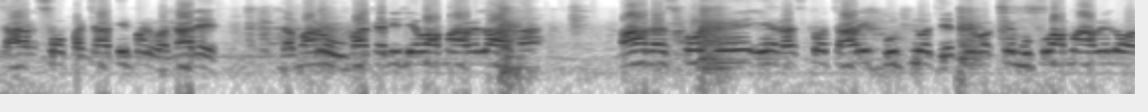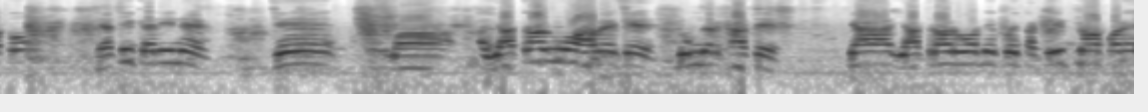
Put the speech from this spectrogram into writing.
ચારસો પચાસથી પણ વધારે દબાણો ઊભા કરી દેવામાં આવેલા હતા. આ રસ્તો છે, એ રસ્તો ચાલીસ ફૂટનો જે તે વખતે મૂકવામાં આવેલો હતો. જેથી કરીને જે યાત્રાળુઓ આવે છે ડુંગર ખાતે, ત્યાં યાત્રાળુઓને કોઈ તકલીફ ના પડે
